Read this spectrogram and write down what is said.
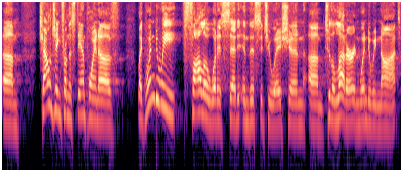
Um, challenging from the standpoint of like when do we follow what is said in this situation um, to the letter, and when do we not?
